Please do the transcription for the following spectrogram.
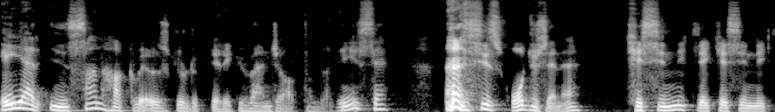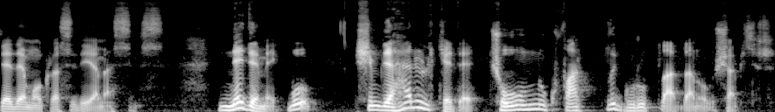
Eğer insan hak ve özgürlükleri güvence altında değilse siz o düzene kesinlikle kesinlikle demokrasi diyemezsiniz. Ne demek bu? Şimdi her ülkede çoğunluk farklı gruplardan oluşabilir.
